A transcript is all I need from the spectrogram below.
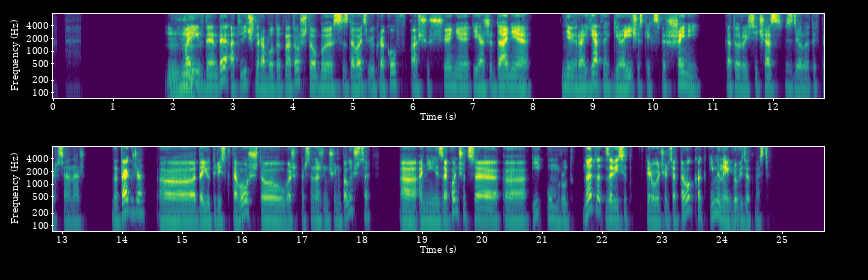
Mm-hmm. Бои в ДНД отлично работают на то, чтобы создавать у игроков ощущение и ожидание невероятных героических свершений, которые сейчас сделают их персонажи. Но также э, дают риск того, что у ваших персонажей ничего не получится, э, они закончатся э, и умрут. Но это зависит в первую очередь от того, как именно игру ведет мастер.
